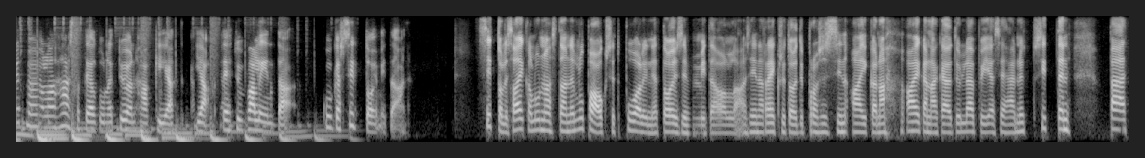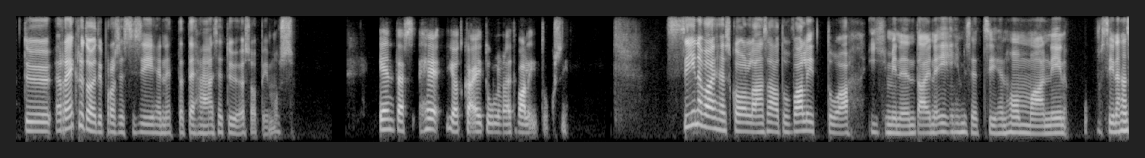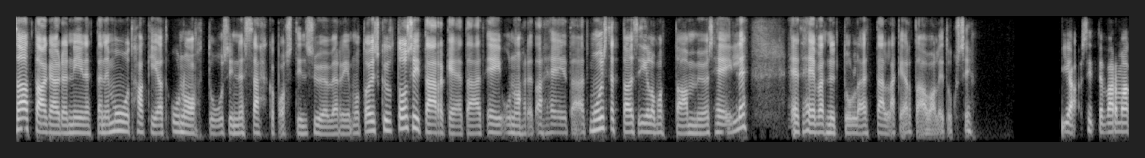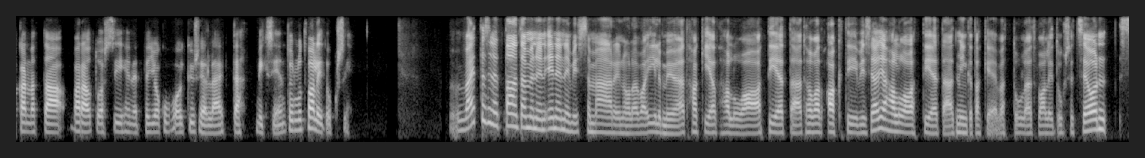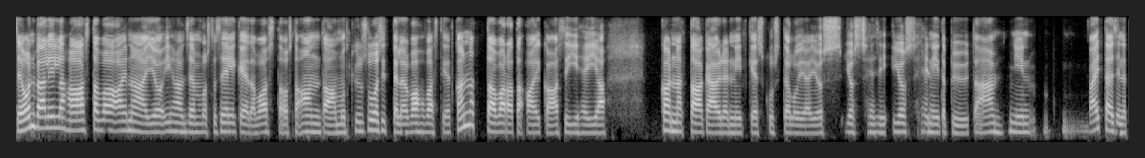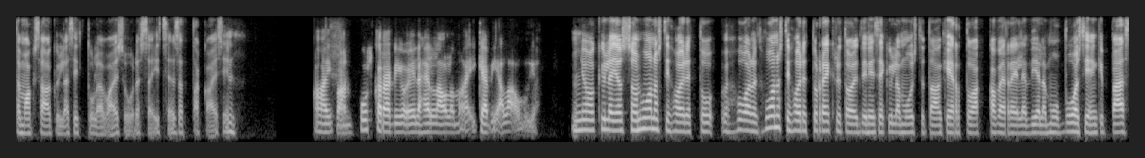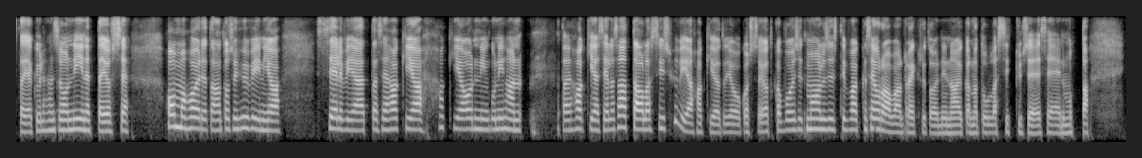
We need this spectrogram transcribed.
Nyt me ollaan haastateltu ne työnhakijat ja tehty valinta. Kuinka sitten toimitaan? Sitten olisi aika lunastaa ne lupaukset puolin ja toisin, mitä ollaan siinä rekrytointiprosessin aikana, aikana käyty läpi. Ja sehän nyt sitten päättyy rekrytointiprosessi siihen, että tehdään se työsopimus. Entäs he, jotka ei tulleet valituksi? Siinä vaiheessa, kun ollaan saatu valittua ihminen tai ne ihmiset siihen hommaan, niin siinähän saattaa käydä niin, että ne muut hakijat unohtuu sinne sähköpostin syöveriin, mutta olisi kyllä tosi tärkeää, että ei unohdeta heitä, että muistettaisiin ilmoittaa myös heille, että he eivät nyt tulleet tällä kertaa valituksi. Ja sitten varmaan kannattaa varautua siihen, että joku voi kysellä, että miksi en tullut valituksi. Väittäisin, että tämä on tämmöinen enenevissä määrin oleva ilmiö, että hakijat haluaa tietää, että he ovat aktiivisia ja haluavat tietää, että minkä takia eivät tulleet valitukset. Se on, se on välillä haastavaa, aina ei ole ihan semmoista selkeää vastausta antaa, mutta kyllä suosittelen vahvasti, että kannattaa varata aikaa siihen ja kannattaa käydä niitä keskusteluja, jos, jos, he, jos he niitä pyytää, niin väittäisin, että maksaa kyllä sit tulevaisuudessa itsensä takaisin. Aivan. Puskaradio ei lähellä olemaan ikäviä lauluja. Joo, kyllä jos on huonosti hoidettu, huonosti hoidettu rekrytointi, niin se kyllä muistetaan kertoa kavereille vielä vuosienkin päästä. Ja kyllähän se on niin, että jos se homma hoidetaan tosi hyvin ja selviää, että se hakija, hakija on niin kuin ihan tai hakija. Siellä saattaa olla siis hyviä hakijoita joukossa, jotka voisit mahdollisesti vaikka seuraavan rekrytoinnin aikana tulla sitten kyseeseen, mutta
